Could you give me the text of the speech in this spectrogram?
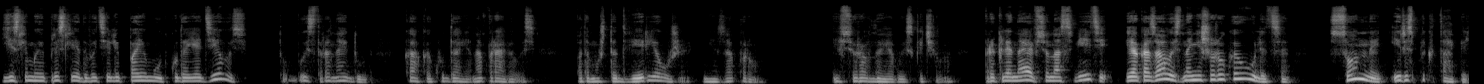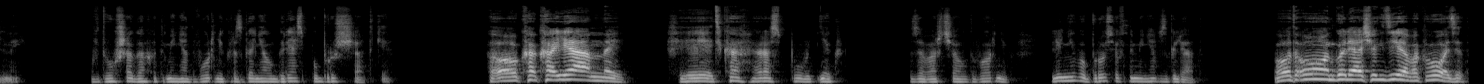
Если мои преследователи поймут, куда я делась, то быстро найдут, как и куда я направилась, потому что дверь я уже не запру. И все равно я выскочила, проклиная все на свете, и оказалась на неширокой улице, сонной и респектабельной. В двух шагах от меня дворник разгонял грязь по брусчатке. «О, какаянный! Федька, распутник!» — заворчал дворник, лениво бросив на меня взгляд. «Вот он гулящих девок водит,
